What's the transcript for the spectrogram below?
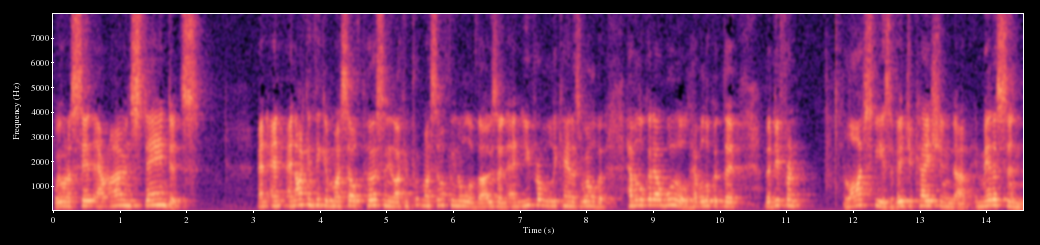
We want to set our own standards. And, and, and I can think of myself personally, and I can put myself in all of those, and, and you probably can as well. But have a look at our world, have a look at the, the different life spheres of education, uh, medicine,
